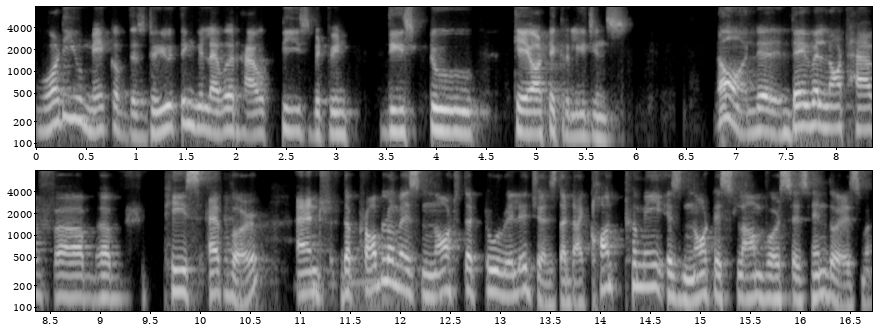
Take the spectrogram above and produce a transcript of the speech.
what do you make of this? Do you think we'll ever have peace between these two chaotic religions? No, they, will not have uh, peace ever. And the problem is not the two religions. The dichotomy is not Islam versus Hinduism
